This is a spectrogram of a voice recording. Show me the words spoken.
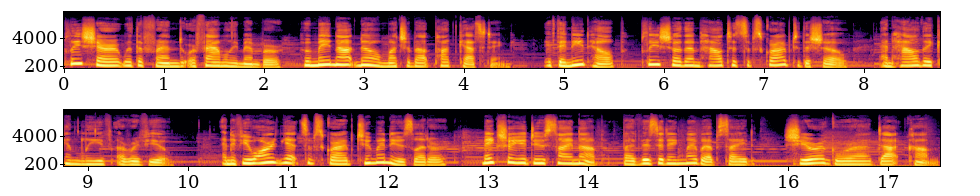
please share it with a friend or family member who may not know much about podcasting. If they need help, please show them how to subscribe to the show and how they can leave a review. And if you aren't yet subscribed to my newsletter, make sure you do sign up by visiting my website, shiragura.com.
